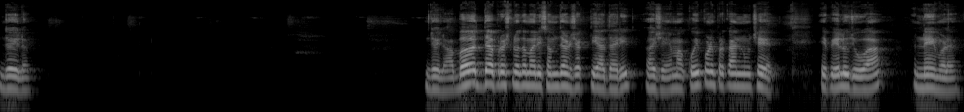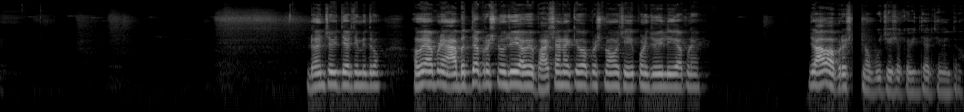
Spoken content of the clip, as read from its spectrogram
જોઈ લો. જોઈ લો. આ બધા પ્રશ્નો તમારી સમજણ શક્તિ આધારિત હશે. એમાં કોઈ પણ પ્રકારનું છે, એ પહેલું જોવા નહીં મળે. ડન છે, વિદ્યાર્થી મિત્રો? હવે આપણે આ બધા પ્રશ્નો જોઈએ. હવે ભાષાના કેવા પ્રશ્નો આવે છે એ પણ જોઈ લઈએ આપણે. જો આવા પ્રશ્નો પૂછી શકે વિદ્યાર્થી મિત્રો.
